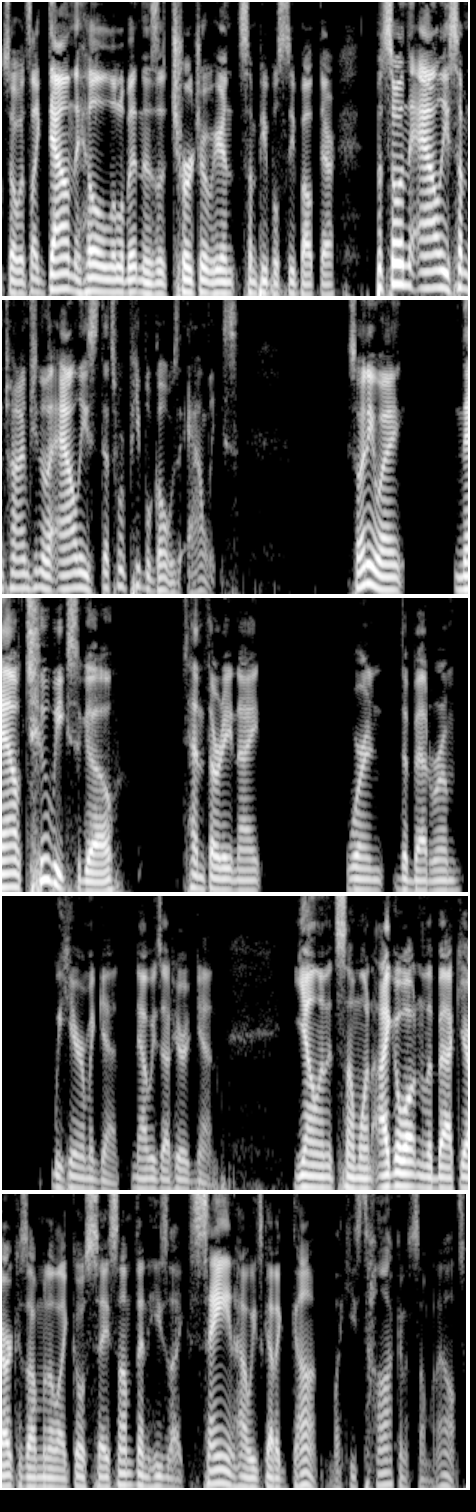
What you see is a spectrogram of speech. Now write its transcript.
So it's like down the hill a little bit and there's a church over here and some people sleep out there. But so in the alleys sometimes, you know, the alleys, that's where people go is alleys. So anyway, now two weeks ago, ten thirty at night, we're in the bedroom. we hear him again. Now he's out here again, yelling at someone. I go out into the backyard because I'm gonna like go say something. He's like saying how he's got a gun, like he's talking to someone else,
